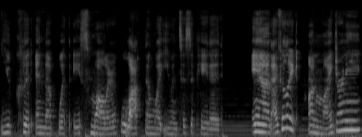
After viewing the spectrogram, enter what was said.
you could end up with a smaller lock than what you anticipated. And I feel like on my journey,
